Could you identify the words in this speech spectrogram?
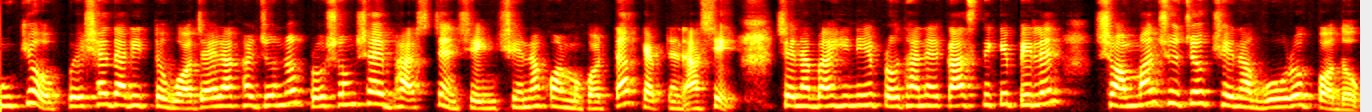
মুখেও পেশাদারিত্ব বজায় রাখার জন্য প্রশংসায় ভাসছেন সেই সেনা কর্মকর্তা ক্যাপ্টেন আশিক। সেনাবাহিনীর প্রধানের কাছ থেকে পেলেন সম্মানসূচক সেনা গৌরব পদক।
